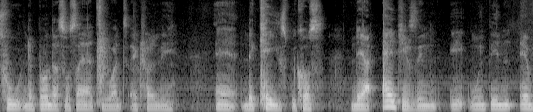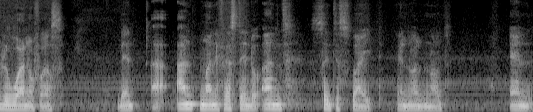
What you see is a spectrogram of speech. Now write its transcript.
to the broader society what's actually uh, the case because there are edges in within every one of us that aren't manifested or aren't satisfied and whatnot. And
